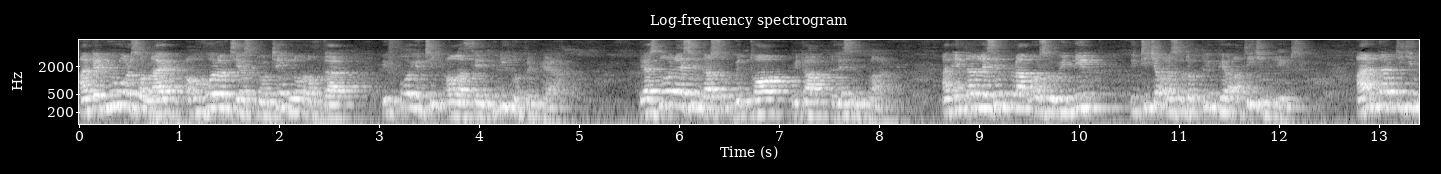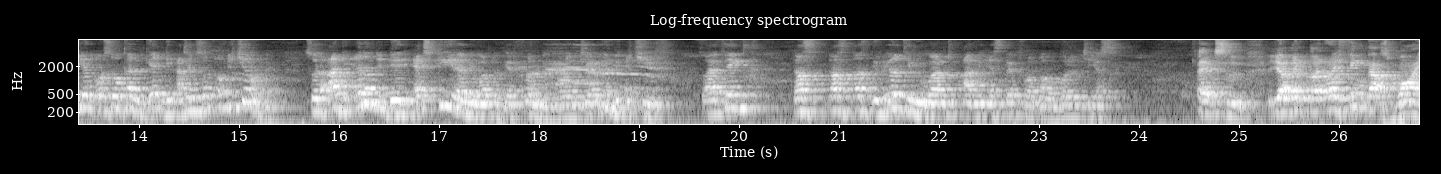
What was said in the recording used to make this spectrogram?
And then you also like our volunteers to take note of that. Before you teach our lesson, you need to prepare. There's no that should be taught without a lesson plan. And in that lesson plan also we need the teacher also to prepare a teaching aid. And that teaching aid also can get the attention of the children. So that at the end of the day, the experience we want to get from the volunteer will be achieved. So I think that's, that's, that's the real thing we want and we expect from our volunteers. Excellent. Yeah, I, I think that's why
